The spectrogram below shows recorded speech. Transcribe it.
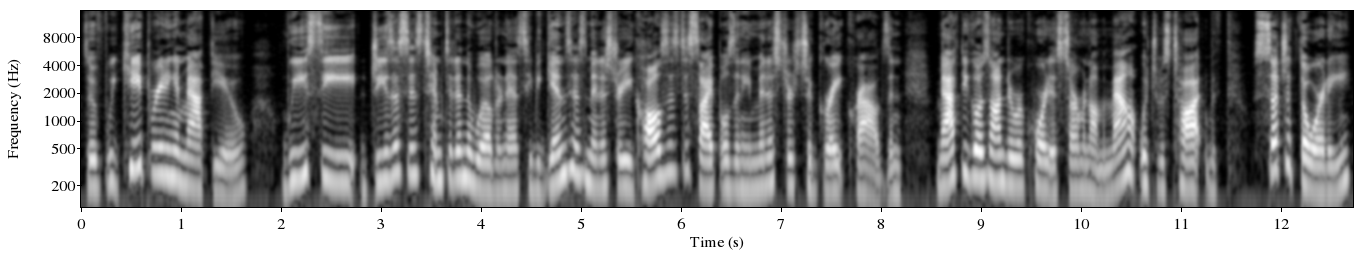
So if we keep reading in Matthew, we see Jesus is tempted in the wilderness. He begins his ministry, he calls his disciples, and he ministers to great crowds. And Matthew goes on to record his Sermon on the Mount, which was taught with such authority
